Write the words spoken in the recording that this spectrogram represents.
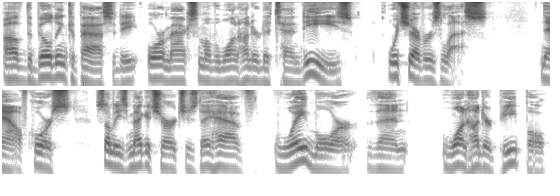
of the building capacity or a maximum of 100 attendees, whichever is less. Now, of course, some of these megachurches, they have way more than 100 people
